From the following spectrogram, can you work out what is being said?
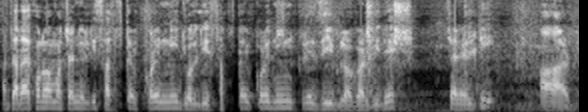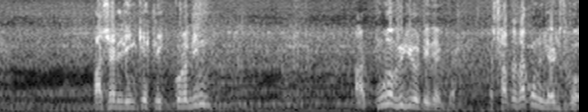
আর যারা এখনও আমার চ্যানেলটি সাবস্ক্রাইব করেননি, জলদি সাবস্ক্রাইব করে দিন ক্রেজি ব্লগার বিদেশ চ্যানেলটি। আর পাশের লিঙ্কে ক্লিক করে দিন। আর পুরো ভিডিওটি দেখবেন। সাথে থাকুন লেটস গো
